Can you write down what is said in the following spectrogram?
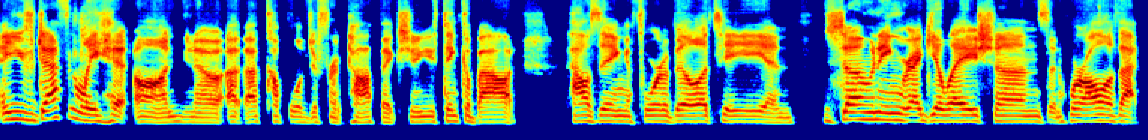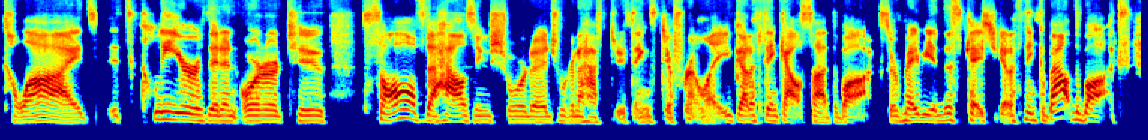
and you've definitely hit on you know a, a couple of different topics you know you think about housing affordability and zoning regulations and where all of that collides, it's clear that in order to solve the housing shortage, we're going to have to do things differently. You got to think outside the box, or maybe in this case, you got to think about the box.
